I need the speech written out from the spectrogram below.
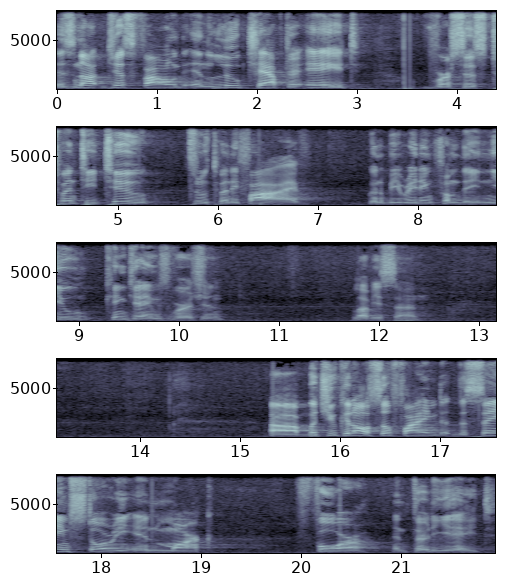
is not just found in Luke chapter 8, verses 22 through 25. I'm going to be reading from the New King James Version. Love you, son. Uh, but you can also find the same story in Mark 4 and 38.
